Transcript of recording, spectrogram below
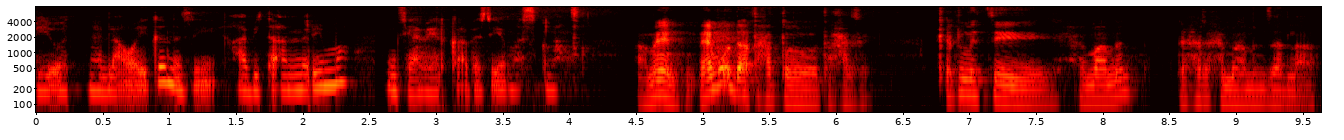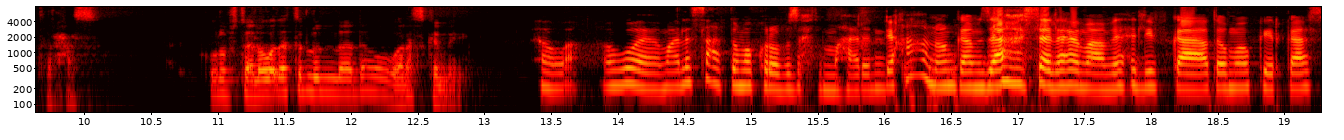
ብሂወት ምህላወይ ግን እዚ ዓብዪ ተኣምር እዩ እሞ እግዚኣብሄር ከዓ በዚ የመስግኖ ኣሜን ናይ መወዳእታ ሕቶ ትርሓሰይ ቅድሚ እቲ ሕማምን ድሕሪ ሕማምን ዘላ ትርሓስ ቁሩብ ዝተለወጠትሉ ኣሎ ዶ ወላስ ከመይ እዩ? እወ እወ ማለት ካብ ተመክሮ ብዙሕ ትመሃር እንዲኻ ኖን ከም ዝኣመሰለ ሕማም ኣሕሊፍካ ተመኪርካሲ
